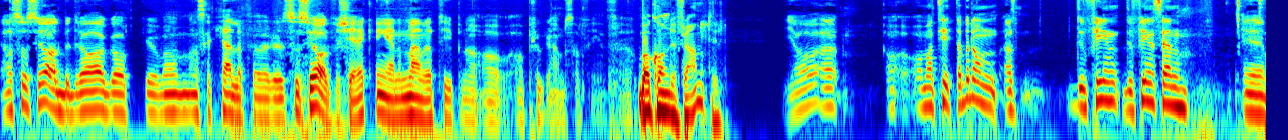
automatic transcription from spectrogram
Ja, socialbidrag och eh, vad man ska kalla för socialförsäkringar, den andra typen av, av, program som finns. Vad kom du fram till? Ja, eh, om man tittar på dem, alltså, det, fin, det finns en, eh,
